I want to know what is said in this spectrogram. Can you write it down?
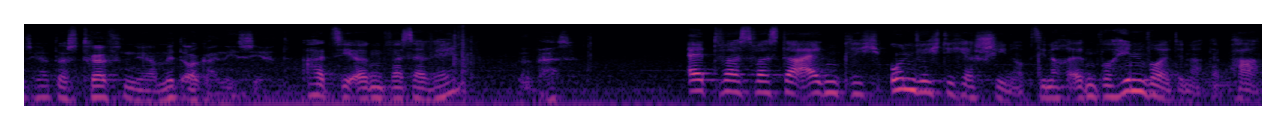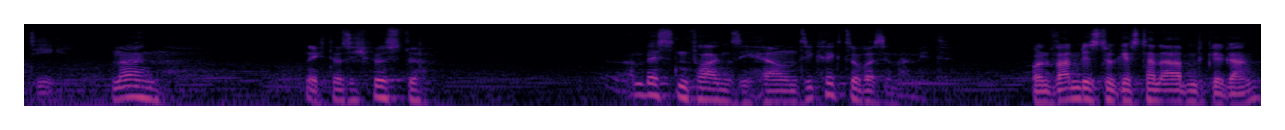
Sie hat das Treffen ja mitorganisiert. Hat sie irgendwas erwähnt? Was? Etwas, was da eigentlich unwichtig erschien, ob sie noch irgendwo hin wollte nach der Party. Nein, nicht, dass ich wüsste. Am besten fragen Sie Herrn, sie kriegt sowas immer mit. Und wann bist du gestern Abend gegangen?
